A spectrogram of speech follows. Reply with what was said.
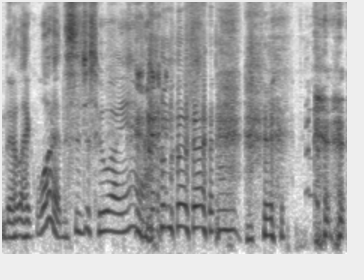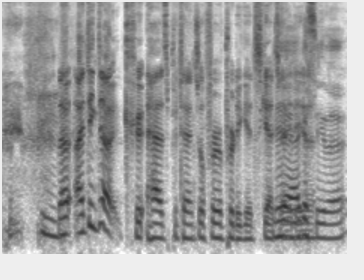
They're like, what? This is just who I am. That- I think that has potential for a pretty good sketch yeah, I can see that.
